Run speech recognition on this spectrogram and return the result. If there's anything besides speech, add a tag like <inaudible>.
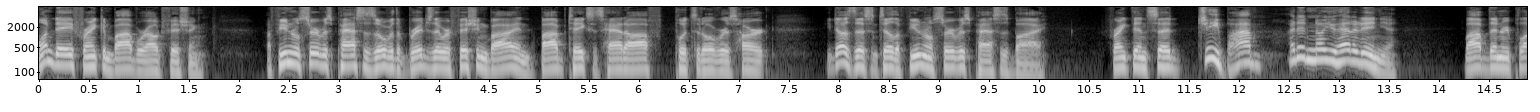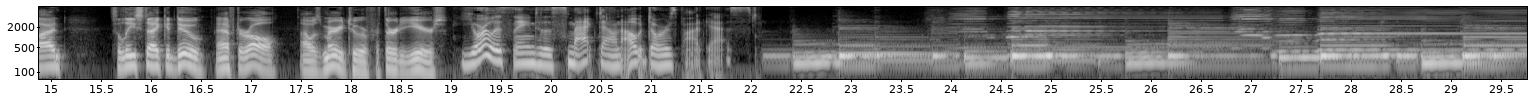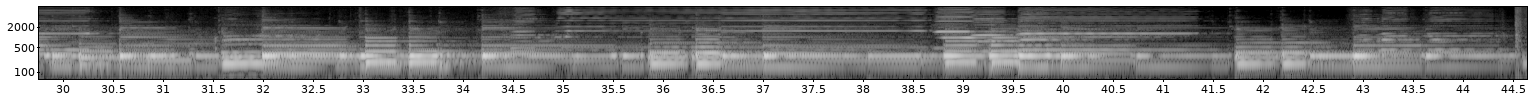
One day, Frank and Bob were out fishing. A funeral service passes over the bridge they were fishing by, and Bob takes his hat off, puts it over his heart. He does this until the funeral service passes by. Frank then said, Gee, Bob, I didn't know you had it in you. Bob then replied, It's the least I could do. After all, I was married to her for 30 years. You're listening to the SmackDown Outdoors podcast.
